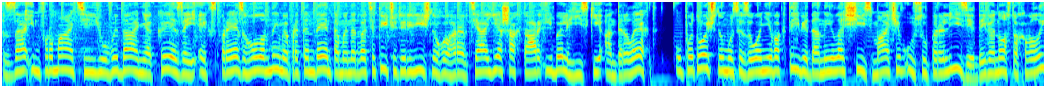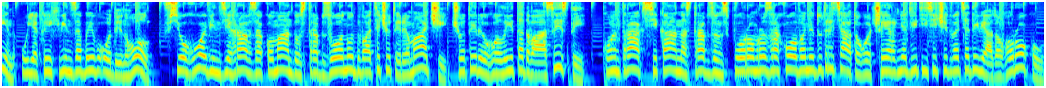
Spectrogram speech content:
За інформацією видання Кезей Експрес, головними претендентами на 24-річного гравця є Шахтар і бельгійський Андерлехт. У поточному сезоні в активі Данила 6 матчів у суперлізі, 90 хвилин, у яких він забив один гол. Всього він зіграв за команду з Трабзону 24 матчі, 4 голи та 2 асисти. Контракт Сікана з Трабзонспором розрахований до 30 червня 2029 року.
